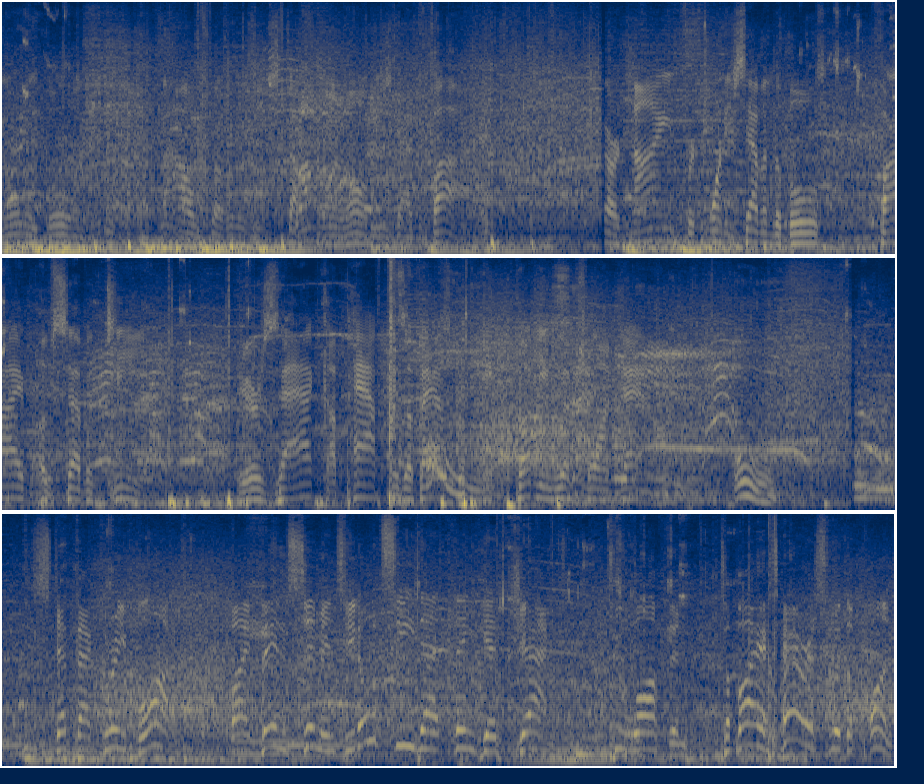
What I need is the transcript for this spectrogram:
only goal in fouls from him is he one home. He's got five. Are nine for 27, the Bulls, five of 17. Here's Zach, a path to the basket. Buggy whips one down. Ooh. Step back three blocked by Ben Simmons. You don't see that thing get jacked too often. Tobias Harris with the punt.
